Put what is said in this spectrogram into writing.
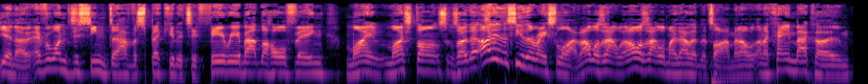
you know, everyone just seemed to have a speculative theory about the whole thing. My my stance was I, I didn't see the race live. I was out I was out with my dad at the time, and I, and I came back home,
